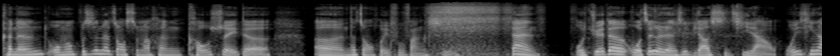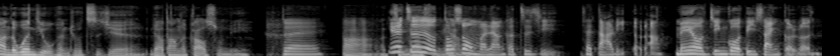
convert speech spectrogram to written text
可能我们不是那种什么很口水的呃那种回复方式，但我觉得我这个人是比较实际啦。我一听到你的问题，我可能就直截了当的告诉你对，啊，因为这个都是我们两个自己在打理的啦，没有经过第三个人。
